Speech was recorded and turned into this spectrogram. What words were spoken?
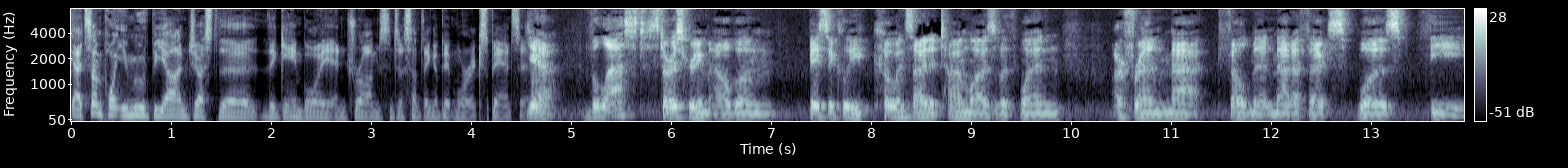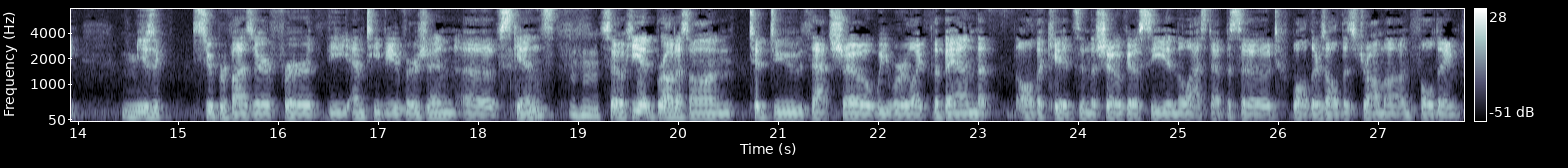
at some point you moved beyond just the the Game Boy and drums into something a bit more expansive. yeah. The last Starscream album basically coincided time wise with when our friend Matt Feldman, Matt FX, was the music supervisor for the MTV version of Skins. So he had brought us on to do that show. We were like the band that all the kids in the show go see in the last episode while there's all this drama unfolding.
